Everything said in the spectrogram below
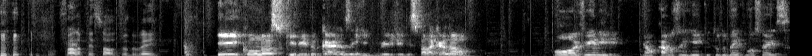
Fala pessoal, tudo bem? E com o nosso querido Carlos Henrique Virgílis. Fala, Carlão. Oi, Vini. É o Carlos Henrique. Tudo bem com vocês?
